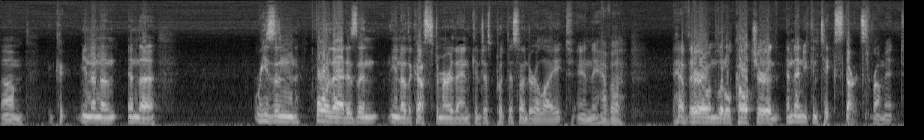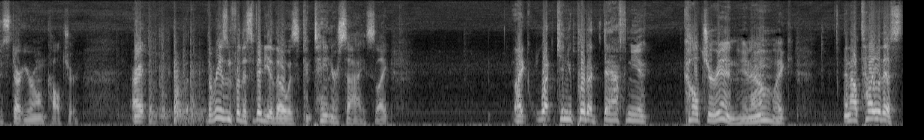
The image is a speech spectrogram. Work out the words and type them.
Um, you know, and the reason for that is then you know the customer then can just put this under a light, and they have a have their own little culture, and, and then you can take starts from it to start your own culture. All right. The reason for this video though is container size, like like what can you put a Daphnia culture in, you know? Like and I'll tell you this,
